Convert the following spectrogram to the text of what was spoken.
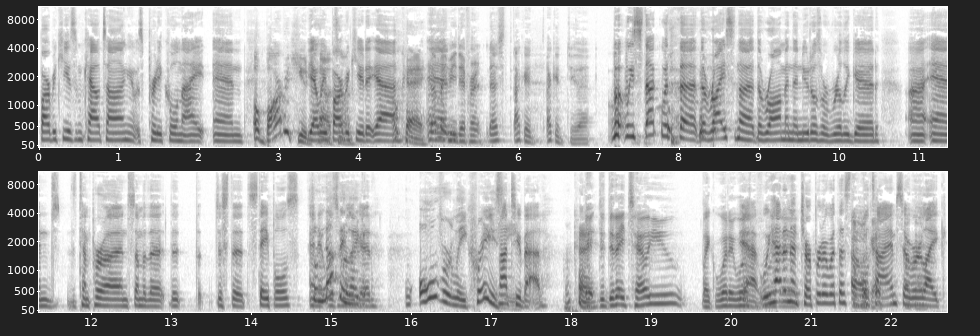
barbecued some cow tongue. It was a pretty cool night, and Oh, barbecued. yeah, we cow tongue. barbecued it. Yeah. Okay. That may be different. That's I could I could do that. But we stuck with the, the rice and the, the ramen. The noodles were really good, uh, and the tempura and some of the, the, the just the staples. And So it was nothing really like good. overly crazy. Not too bad. Okay. Did, did they tell you like what it was? Yeah, we had an interpreter with us the Oh, whole okay. time, so we're like,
